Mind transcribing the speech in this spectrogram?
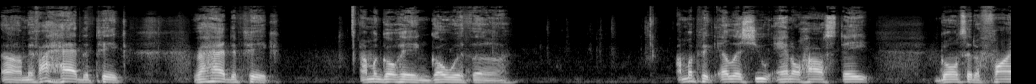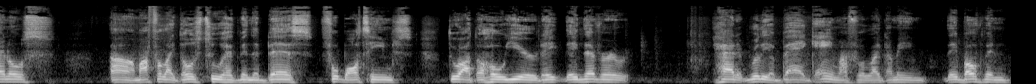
Um, if I had to pick, if I had to pick, I'm gonna go ahead and go with. Uh, I'm gonna pick LSU and Ohio State going to the finals. Um, I feel like those two have been the best football teams throughout the whole year. They they never had really a bad game. I feel like I mean they both been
